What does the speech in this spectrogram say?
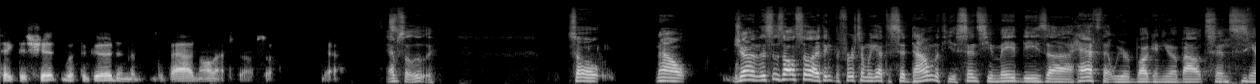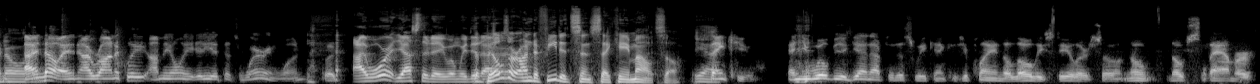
take the shit with the good and the, the bad and all that stuff. So yeah, Absolutely. So now, Jon, this is also, I think, the first time we got to sit down with you since you made these uh, hats that we were bugging you about. Since you know, I know, and ironically, I'm the only idiot that's wearing one. But I wore it yesterday when we did. the. Bills our, are undefeated since they came out. So yeah, thank you. And you will be again after this weekend because you're playing the lowly Steelers. So no, no slam or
